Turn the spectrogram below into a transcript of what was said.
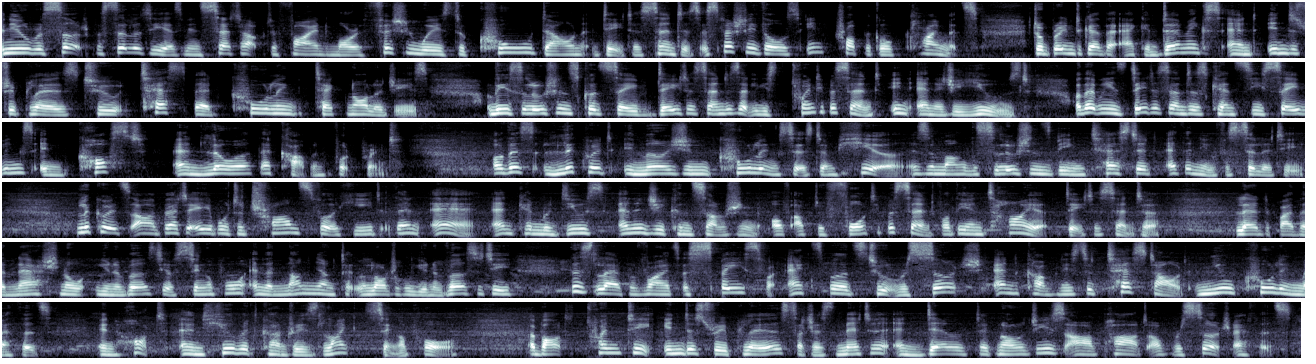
A new research facility has been set up to find more efficient ways to cool down data centers, especially those in tropical climates. To bring together academics and industry players to test bed cooling technologies. These solutions could save data centers at least 20% in energy used. Well, that means data centers can see savings in cost and lower their carbon footprint. This liquid immersion cooling system here is among the solutions being tested at the new facility. Liquids are better able to transfer heat than air and can reduce energy consumption of up to 40% for the entire data center. Led by the National University of Singapore and the Nanyang Technological University, this lab provides a space for experts to research and companies to test out new cooling methods in hot and humid countries like Singapore. About 20 industry players such as Meta and Dell Technologies are part of research efforts.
